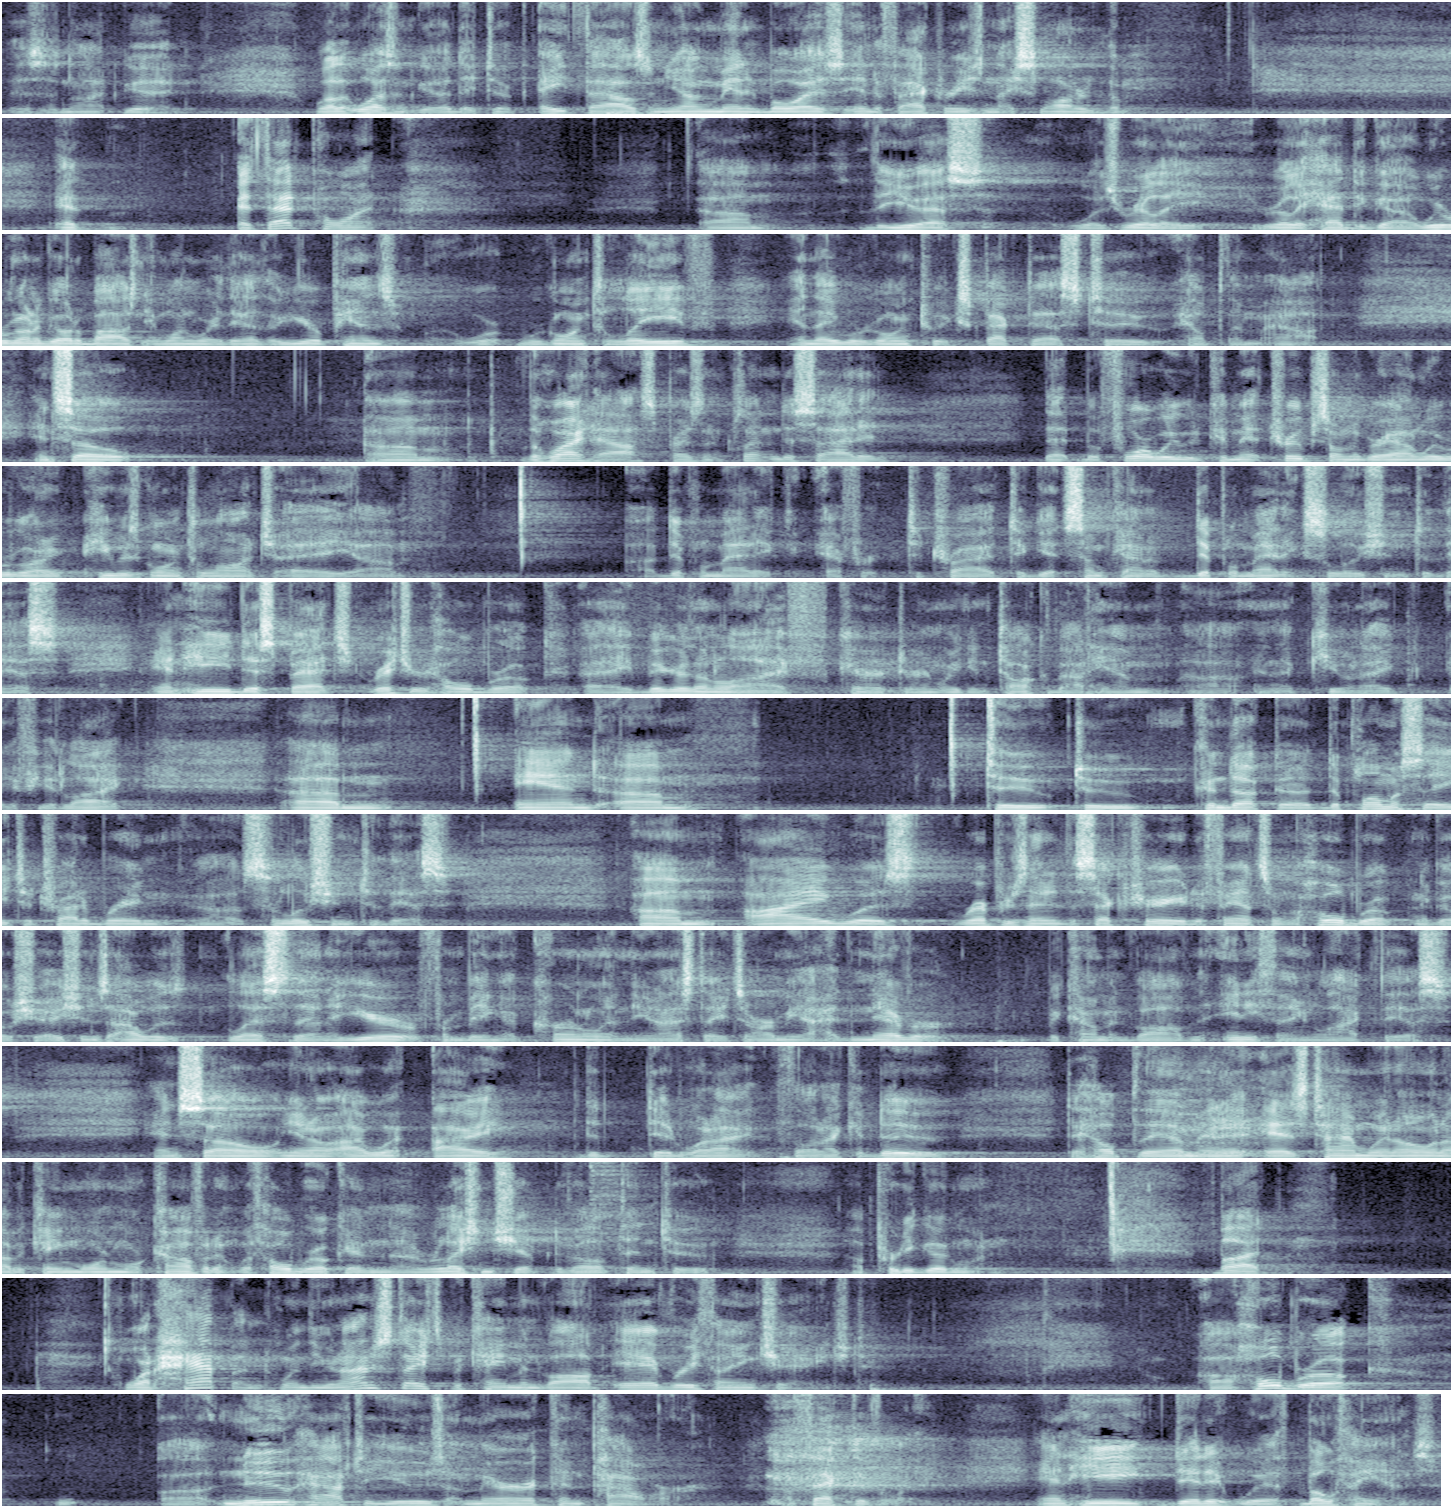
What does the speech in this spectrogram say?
this is not good. Well, it wasn't good. They took 8,000 young men and boys into factories and they slaughtered them. At, at that point, um, the U.S. was really, really had to go. We were going to go to Bosnia one way or the other. Europeans were, were going to leave, and they were going to expect us to help them out. And so um, the White House, President Clinton decided that before we would commit troops on the ground, we were going, he was going to launch a, um, a diplomatic effort to try to get some kind of diplomatic solution to this. And he dispatched Richard Holbrooke, a bigger-than-life character, and we can talk about him uh, in the Q&A if you'd like. Um, and um, to, to conduct a diplomacy to try to bring a solution to this. Um, I was represented the Secretary of Defense on the Holbrooke negotiations. I was less than a year from being a colonel in the United States Army. I had never become involved in anything like this. And so, you know, I, went, I did, did what I thought I could do to help them. And as time went on, I became more and more confident with Holbrooke, and the relationship developed into a pretty good one. But what happened when the United States became involved, everything changed. Uh, Holbrooke uh, knew how to use American power effectively, and he did it with both hands.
